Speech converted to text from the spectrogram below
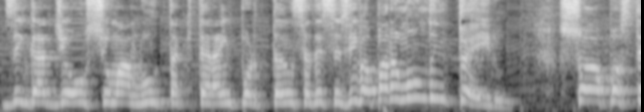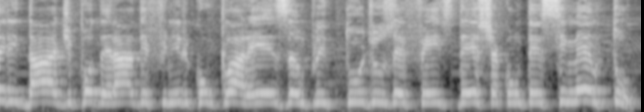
desencadeou-se uma luta que terá importância decisiva para o mundo inteiro. Só a posteridade poderá definir com clareza a amplitude e os efeitos deste acontecimento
